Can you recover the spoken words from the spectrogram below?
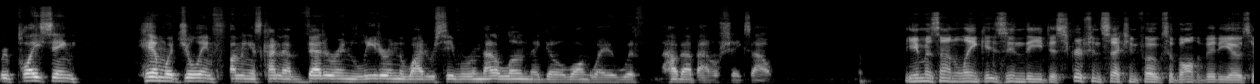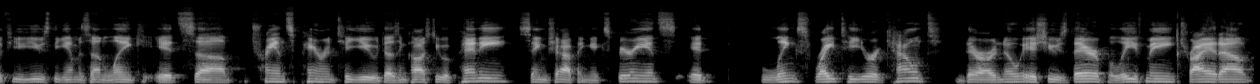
replacing him with Julian Fleming as kind of that veteran leader in the wide receiver room, that alone may go a long way with how that battle shakes out. The Amazon link is in the description section, folks, of all the videos. If you use the Amazon link, it's uh, transparent to you, doesn't cost you a penny, same shopping experience. It links right to your account. There are no issues there. Believe me, try it out.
